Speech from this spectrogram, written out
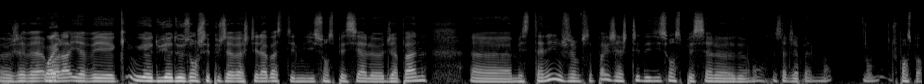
Euh, j'avais, voilà, il y avait, il y a il y a deux ans, je sais plus, j'avais acheté là-bas. C'était une édition spéciale euh, Japan. Euh, mais cette année, je ne sais pas que j'ai acheté d'édition spéciale de, non, spéciale Japan. Non, non, je pense pas.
